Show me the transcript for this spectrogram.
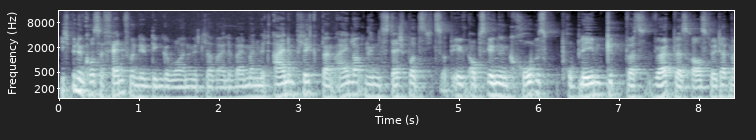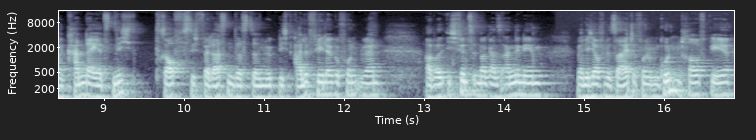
Ich bin ein großer Fan von dem Ding geworden mittlerweile, weil man mit einem Blick beim Einloggen ins Dashboard sieht, ob, es irgendein grobes Problem gibt, was WordPress rausfiltert. Man kann da jetzt nicht drauf sich verlassen, dass dann wirklich alle Fehler gefunden werden. Aber ich finde es immer ganz angenehm, wenn ich auf eine Seite von einem Kunden drauf gehe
